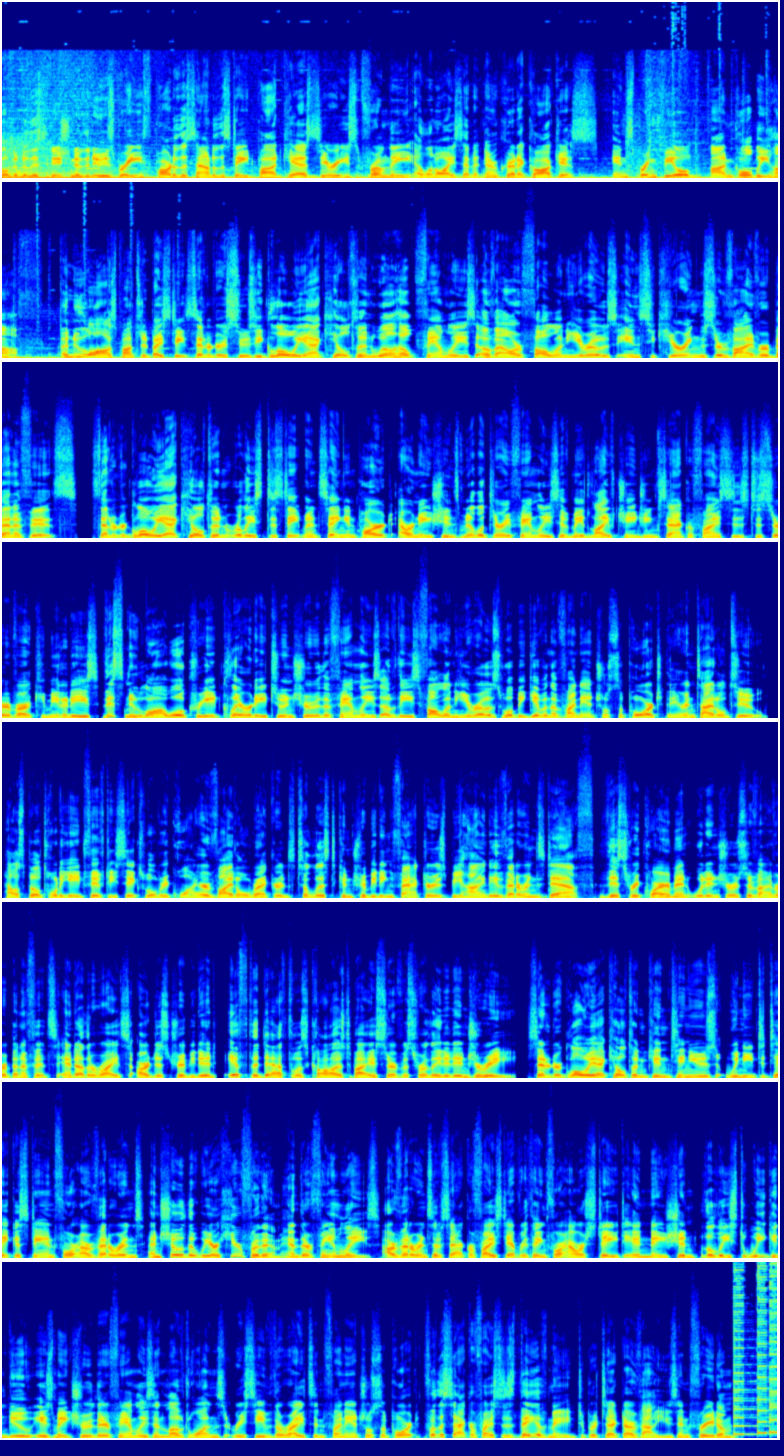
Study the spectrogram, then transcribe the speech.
Welcome to this edition of the News Brief, part of the Sound of the State podcast series from the Illinois Senate Democratic Caucus. In Springfield, I'm Colby Huff. A new law sponsored by State Senator Suzy Glowiak Hilton will help families of our fallen heroes in securing survivor benefits. Senator Glowiak Hilton released a statement saying, in part, our nation's military families have made life changing sacrifices to serve our communities. This new law will create clarity to ensure the families of these fallen heroes will be given the financial support they are entitled to. House Bill 2856 will require vital records to list contributing factors behind a veteran's death. This requirement would ensure survivor benefits and other rights are distributed if the death was caused by a service related injury. Senator Glowiak Hilton continues, We need to take a stand for our veterans and show that we are here for them and their families. Our veterans have sacrificed everything for our state and nation. The least we can do is make sure their families and loved ones receive the rights and financial support for the sacrifices they have made to protect our values and freedom.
